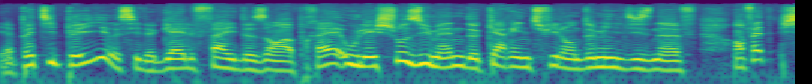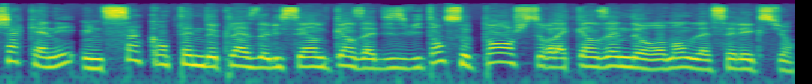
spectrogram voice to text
Il y a Petit Pays aussi de Gaël Faye deux ans après, ou Les choses humaines de Karine Thuil en 2019. En fait, chaque année, une cinquantaine de classes de lycéens de 15 à 18 ans se penchent sur la quinzaine de romans de la sélection.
